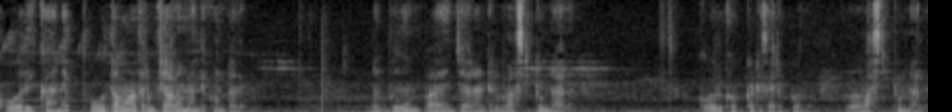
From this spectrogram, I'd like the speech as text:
కోరిక అనే పూత మాత్రం చాలామందికి ఉంటుంది. డబ్బు సంపాదించాలంటే లస్ట్ ఉండాలి. కోరిక ఒక్కటి సరిపోదు. లస్ట్ ఉండాలి.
